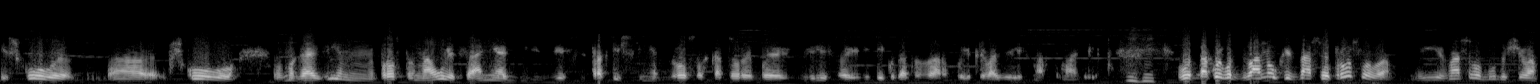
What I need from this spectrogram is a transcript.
из школы э, в школу, в магазин, просто на улице они одни. Здесь практически нет взрослых, которые бы вели своих детей куда-то за руку или привозили их. Угу. Вот такой вот звонок из нашего прошлого и из нашего будущего.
